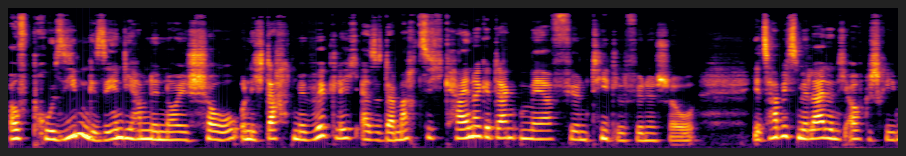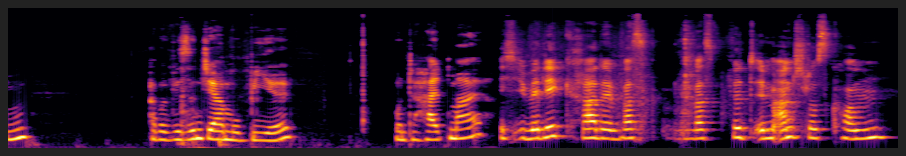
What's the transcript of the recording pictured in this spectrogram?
auf Pro7 gesehen, die haben eine neue Show und ich dachte mir wirklich, also da macht sich keiner Gedanken mehr für einen Titel für eine Show. Jetzt habe ich es mir leider nicht aufgeschrieben, aber wir sind ja mobil. Unterhalt mal. Ich überlege gerade, was, was wird im Anschluss kommen.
